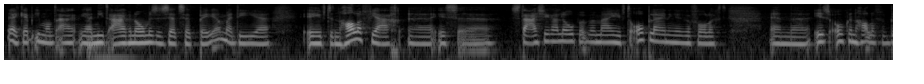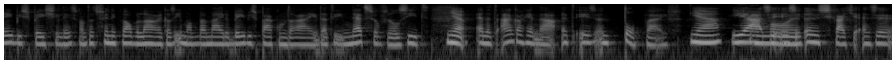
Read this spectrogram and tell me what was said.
ja, ik heb iemand aan, ja, niet aangenomen, ze is ZZP'er, maar die eh, heeft een half jaar eh, is, eh, stage gaan lopen bij mij, heeft de opleidingen gevolgd. En eh, is ook een halve babyspecialist. Want dat vind ik wel belangrijk als iemand bij mij de babyspa komt draaien. Dat hij net zoveel ziet Ja, en het aan kan geven. Nou, het is een topwijf. ja, Ja, Oh, ze mooi. is een schatje. En ze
